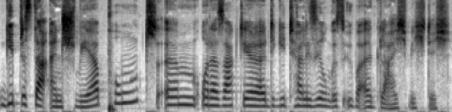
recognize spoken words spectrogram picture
gibt es da einen Schwerpunkt ähm, oder sagt ihr, Digitalisierung ist überall gleich wichtig?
